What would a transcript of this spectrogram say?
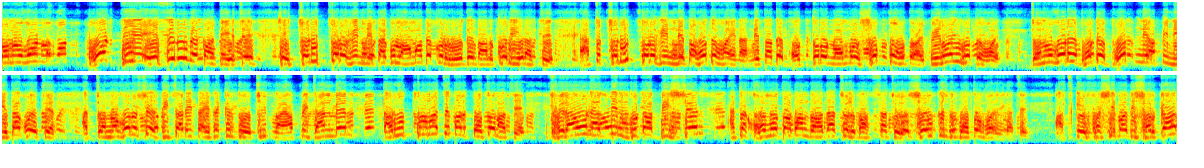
জনগণ ভোট দিয়ে এসি রুমে পাঠিয়েছে, সেই চরিত্রহীন নেতাগুলো আমাদের করে রোদে দাঁড় করিয়ে রাখছে। এত চরিত্রহীন নেতা হতে হয় না। নেতাদের ভদ্র, নম্র সভ্য হতে হয়, বিনয় হতে হয়। জনগণের ভোটে ভোট নিয়ে আপনি নেতা হয়েছেন, আর জনগণের সে বিচারিতা, এটা কিন্তু উচিত নয়। আপনি জানবেন, তার উত্থান আছে, তার পতন আছে। ফেরাউন একদিন গোটা বিশ্বের ক্ষমতাবান ছিল বাদশা ছিল সেও কিন্তু পতন হয়ে গেছে। আজকে ফাঁসিবাদী সরকার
